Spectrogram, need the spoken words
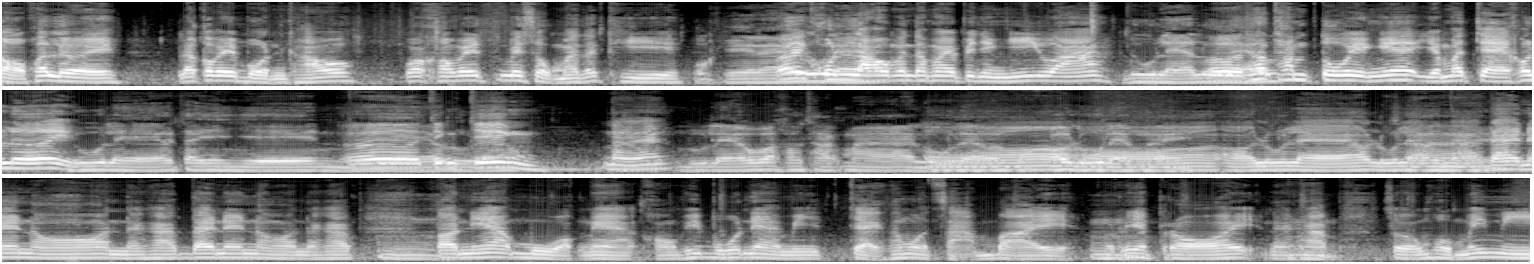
ตอบเขาเลย แล้วก็ไปบ่นเขา ว่าเขาไม่ไม่ส่งมาสักทีโอเคแล้วเฮ้ยคนเรารู้มันทำไมเป็นอย่างนี้วะแล้วรู้แล้วรู้เออแล้วถ้าทำตัวอย่างเงี้ยอย่ามาแจกเขาเลยรู้แล้วใจเย็นๆเออ จริงๆไหนๆรู้แล้วว่าเขาทักมารู้แล้วก็รู้แล้วไง อ๋ออ๋อรู้แล้วรู้แล้วนะ ใช่ได้แน่นอนนะครับ ได้แน่นอนนะครับ อืมตอนเนี้ยหมวกเนี่ยของพี่บูธเนี่ยมีแจกทั้งหมด 3 ใบอืม เรียบร้อยนะครับ ส่วนของผมไม่มี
